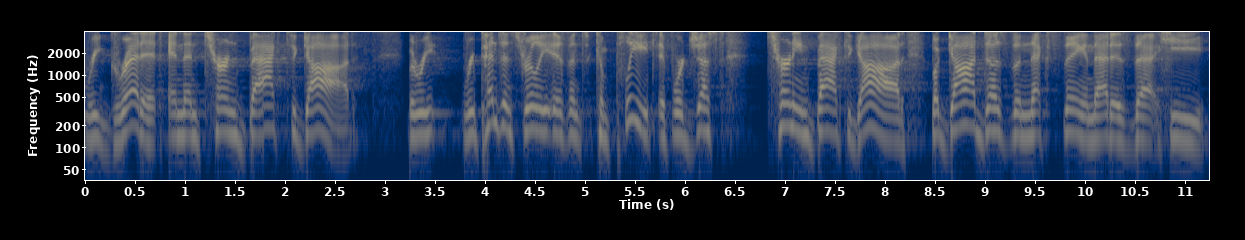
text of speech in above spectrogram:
regret it, and then turn back to God. But re- repentance really isn't complete if we're just turning back to God, but God does the next thing, and that is that He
